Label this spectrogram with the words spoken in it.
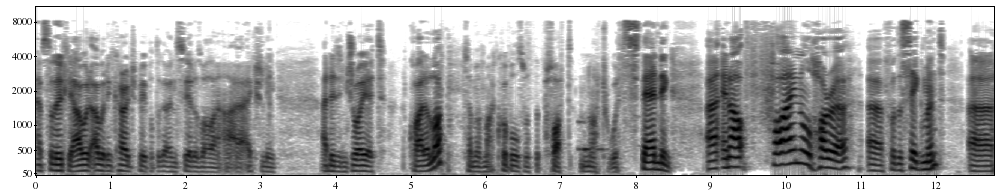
absolutely. I would I would encourage people to go and see it as well. I, I actually I did enjoy it quite a lot. Some of my quibbles with the plot notwithstanding. Uh, and our final horror uh, for the segment, uh,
